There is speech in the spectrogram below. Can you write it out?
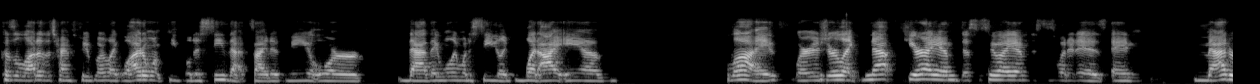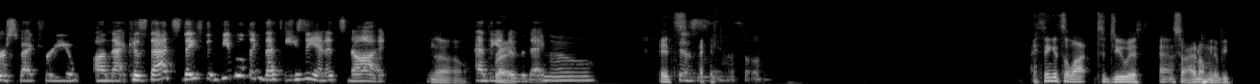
Because a lot of the times people are like, well, I don't want people to see that side of me or that they only want to see like what I am live whereas you're like now here i am this is who i am this is what it is and mad respect for you on that because that's they people think that's easy and it's not no at the right. end of the day no it's hustle I think it's a lot to do with. Uh, sorry, I don't mean to be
